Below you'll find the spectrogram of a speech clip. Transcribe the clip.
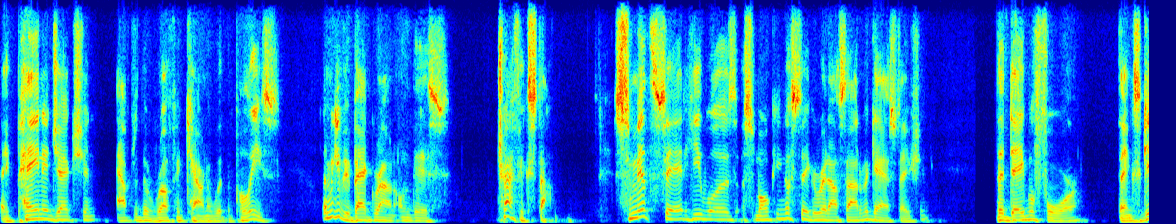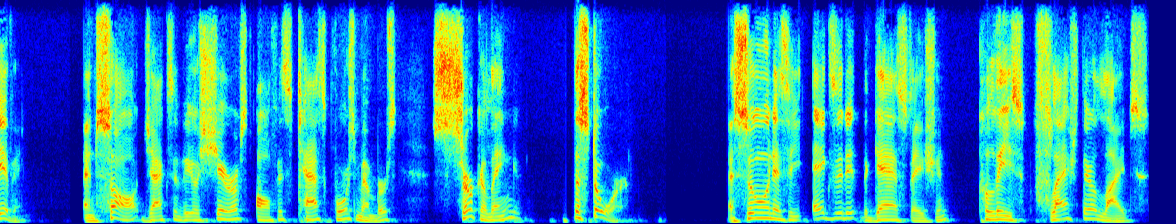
a pain injection after the rough encounter with the police. Let me give you background on this traffic stop. Smith said he was smoking a cigarette outside of a gas station the day before Thanksgiving and saw Jacksonville Sheriff's Office task force members circling the store. As soon as he exited the gas station, police flashed their lights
